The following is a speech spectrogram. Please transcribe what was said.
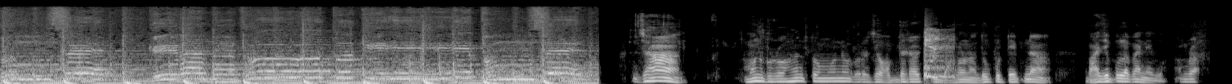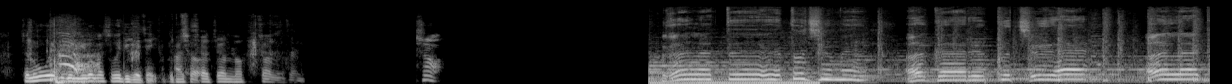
तुमसे किरण धूप की तुमसे জান মনে করো এখন তো মনে করো যে অবদাটা হচ্ছে ভালো না দুপুর টাইপ না বাজে পোলা পায় নেবো আমরা চলো ওই দিকে নীরব আছে ওই দিকে যাই বুঝছো আচ্ছা চলো চলো চলো गलत तुझ में अगर कुछ है अलग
